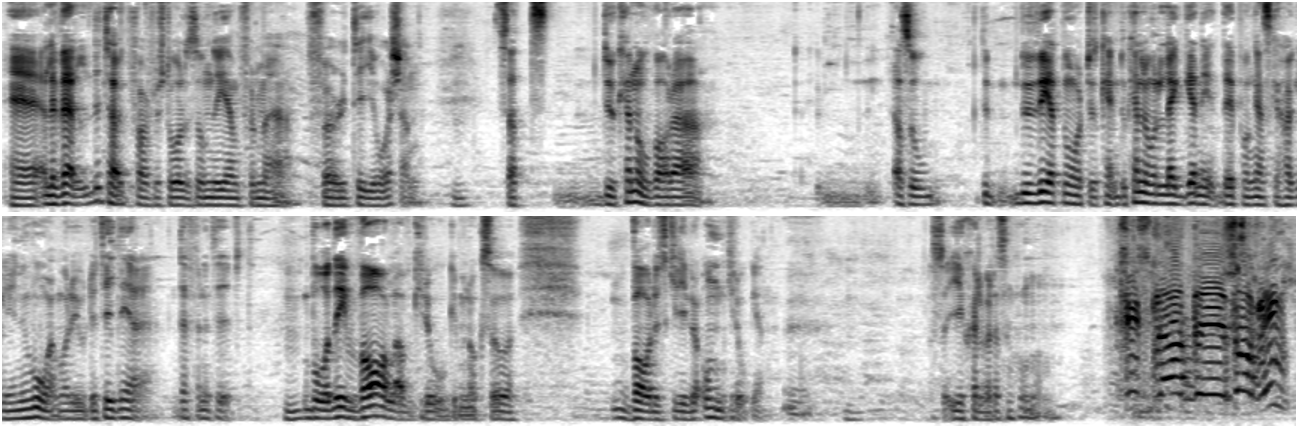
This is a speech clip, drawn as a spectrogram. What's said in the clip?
Eh, eller väldigt hög förförståelse om du jämför med för tio år sedan. Så att du kan nog vara... Alltså, du, du vet nog vart du kan... Du kan nog lägga det på en ganska högre nivå än vad du gjorde tidigare. Definitivt. Både i val av krog men också vad du skriver om krogen. Alltså i själva recensionen. Tystnad, eh, tagning!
